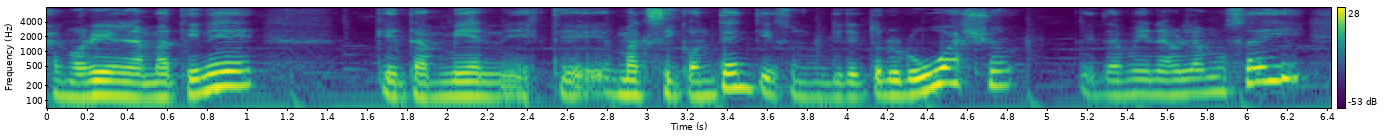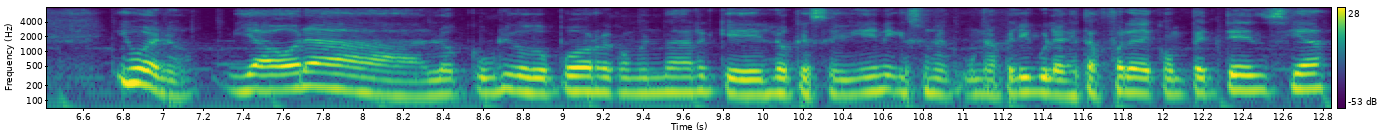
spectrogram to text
Al morir en la matiné, que también este, Maxi Contenti es un director uruguayo, que también hablamos ahí. Y bueno, y ahora lo único que puedo recomendar que es lo que se viene, que es una, una película que está fuera de competencia,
